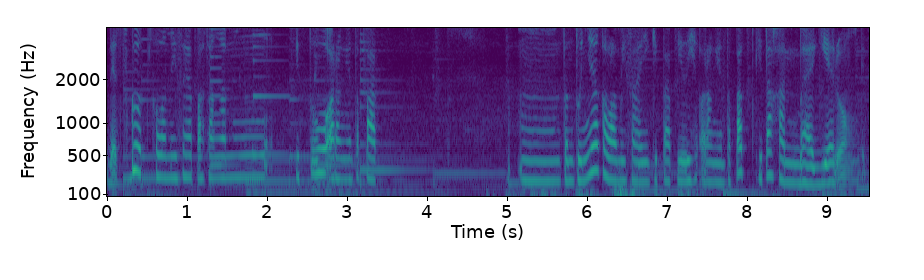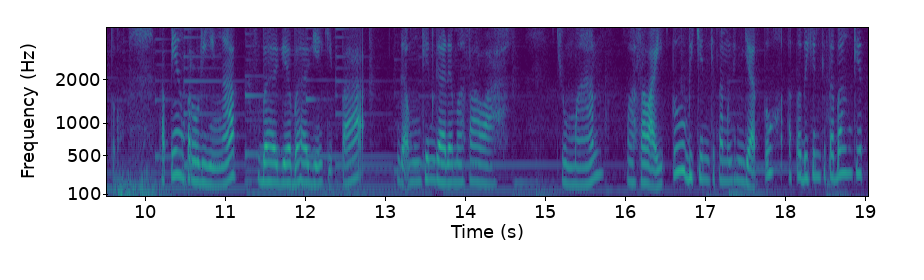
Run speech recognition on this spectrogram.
That's good kalau misalnya pasanganmu itu orang yang tepat. Hmm, tentunya kalau misalnya kita pilih orang yang tepat kita akan bahagia dong gitu. Tapi yang perlu diingat sebahagia bahagia kita nggak mungkin gak ada masalah. Cuman masalah itu bikin kita makin jatuh atau bikin kita bangkit.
